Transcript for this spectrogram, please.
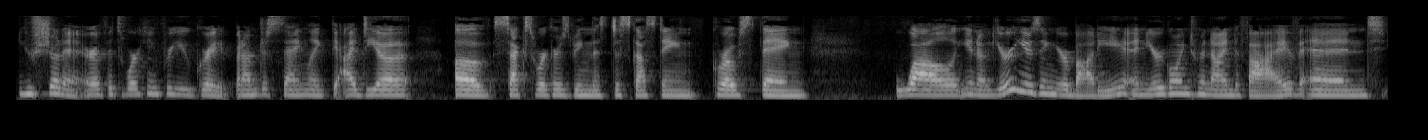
you shouldn't, or if it's working for you, great. But I'm just saying like the idea of sex workers being this disgusting, gross thing while, you know, you're using your body and you're going to a nine to five and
